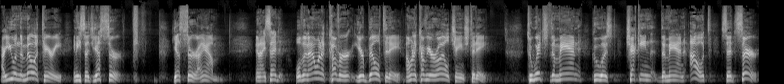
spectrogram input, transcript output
are you in the military? And he says, Yes, sir. yes, sir, I am. And I said, Well, then I want to cover your bill today. I want to cover your oil change today. To which the man who was checking the man out said, Sir,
